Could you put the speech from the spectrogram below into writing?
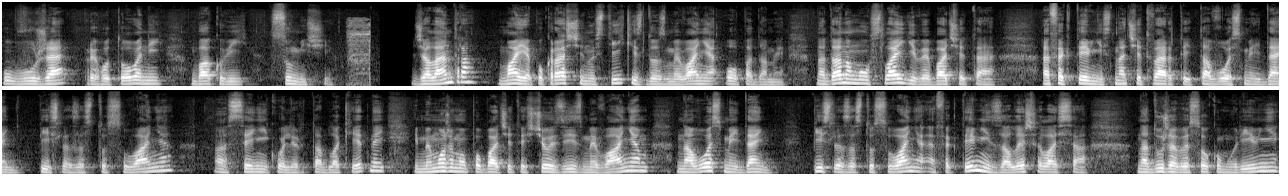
в уже приготованій баковій суміші. Джалентра має покращену стійкість до змивання опадами. На даному слайді ви бачите ефективність на четвертий та восьмий день після застосування, е, синій колір та блакитний. І ми можемо побачити, що зі змиванням на восьмий день після застосування ефективність залишилася на дуже високому рівні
